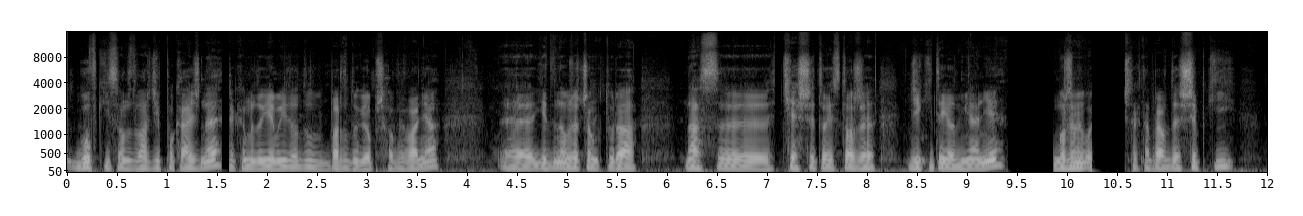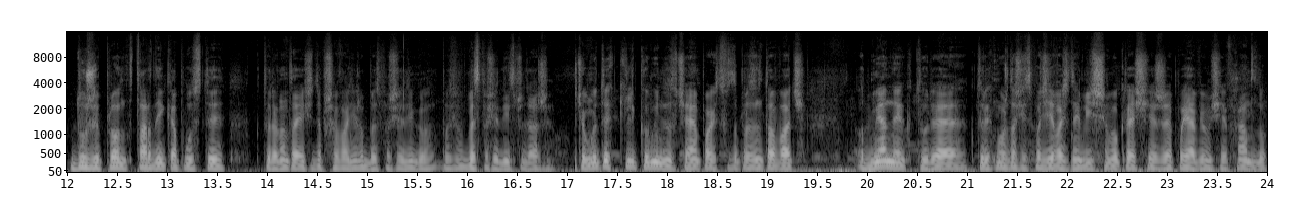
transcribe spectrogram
główki są bardziej pokaźne. Rekomendujemy je do, bardzo długiego przechowywania. Jedyną rzeczą, która nas e, cieszy, to jest to, że dzięki tej odmianie możemy osiągnąć tak naprawdę szybki, duży plon twardej kapusty, która nadaje się do przechowywania lub bezpośredniego, bezpośredniej sprzedaży. W ciągu tych kilku minut chciałem Państwu zaprezentować odmiany, które, których można się spodziewać w najbliższym okresie, że pojawią się w handlu.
